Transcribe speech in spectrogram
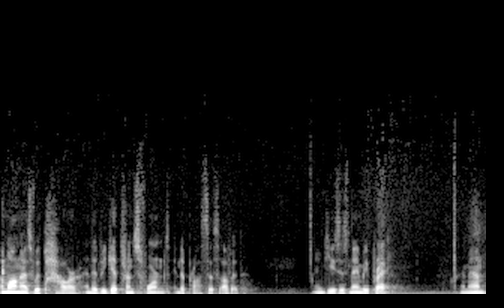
among us with power and that we get transformed in the process of it. In Jesus' name we pray. Amen.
